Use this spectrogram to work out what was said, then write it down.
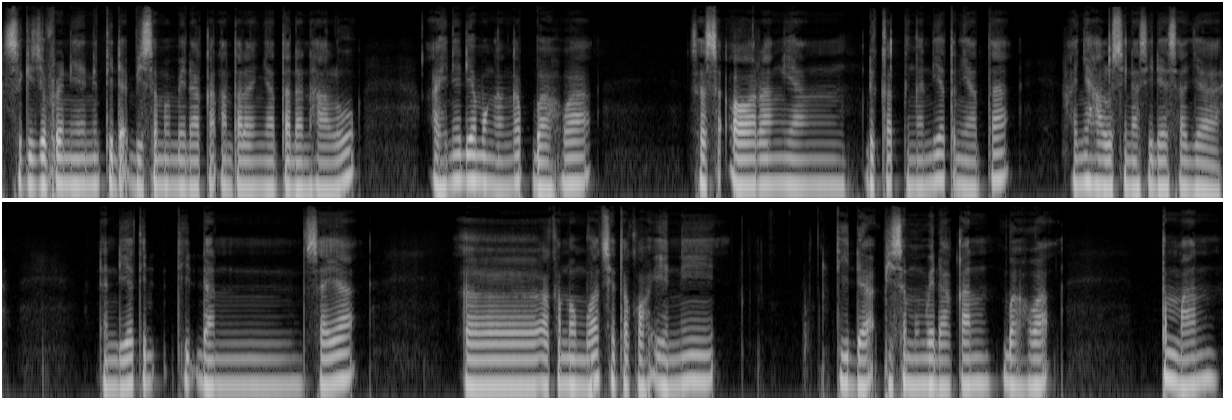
skizofrenia ini tidak bisa membedakan antara yang nyata dan halu akhirnya dia menganggap bahwa seseorang yang dekat dengan dia ternyata hanya halusinasi dia saja. Dan dia dan saya uh, akan membuat si tokoh ini tidak bisa membedakan bahwa teman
